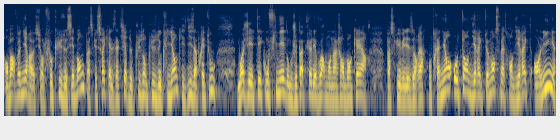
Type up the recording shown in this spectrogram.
on va revenir euh, sur le focus de ces banques parce que c'est vrai qu'elles attirent de plus en plus de clients qui se disent après tout, moi j'ai été confiné donc j'ai pas pu aller voir mon agent bancaire parce qu'il y avait des horaires contraignants. Autant directement se mettre en direct en ligne,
